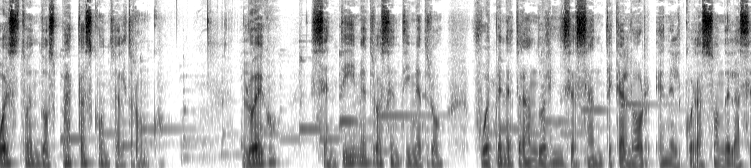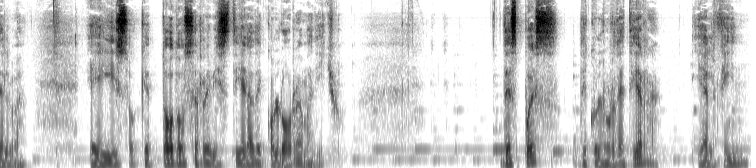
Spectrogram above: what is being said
puesto en dos patas contra el tronco. Luego, centímetro a centímetro, fue penetrando el incesante calor en el corazón de la selva e hizo que todo se revistiera de color amarillo. Después de color de tierra y al fin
